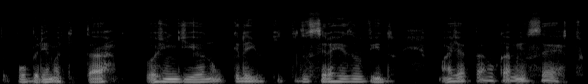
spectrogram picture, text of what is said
do problema que está. Hoje em dia não creio que tudo será resolvido, mas já está no caminho certo.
